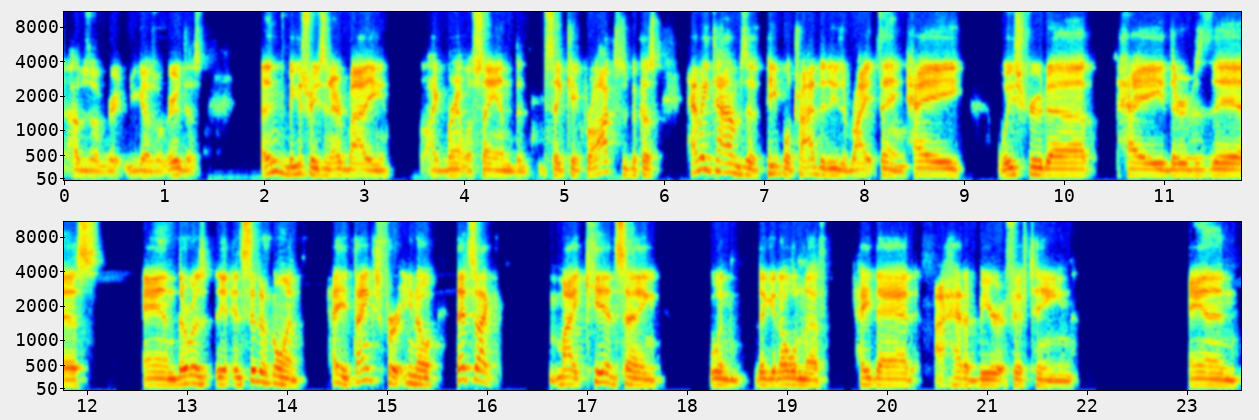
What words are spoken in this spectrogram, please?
Hubbs will agree, you guys will agree with this. I think the biggest reason everybody, like Brent was saying, to say kick rocks is because how many times have people tried to do the right thing? Hey, we screwed up. Hey, there was this and there was instead of going, "Hey, thanks for you know," that's like my kid saying when they get old enough, "Hey, Dad, I had a beer at 15," and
